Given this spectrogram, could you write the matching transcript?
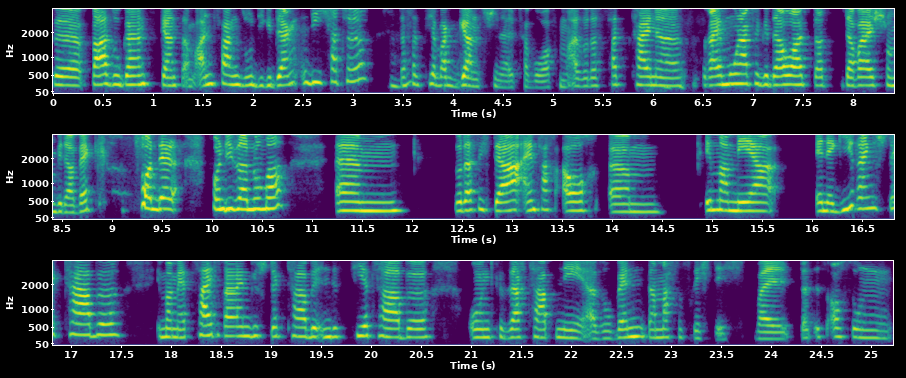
äh, war so ganz, ganz am Anfang so die Gedanken, die ich hatte. Das mhm. hat sich aber ganz schnell verworfen. Also das hat keine drei Monate gedauert, da, da war ich schon wieder weg von, der, von dieser Nummer. Ähm, sodass ich da einfach auch ähm, immer mehr Energie reingesteckt habe, immer mehr Zeit reingesteckt habe, investiert habe und gesagt habe, nee, also wenn, dann machst du es richtig, weil das ist auch so ein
